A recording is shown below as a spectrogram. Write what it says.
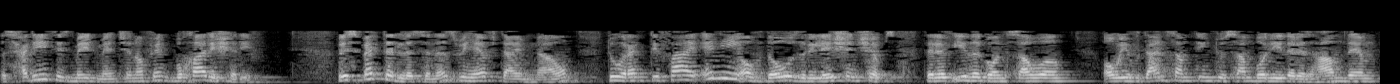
This hadith is made mention of in Bukhari Sharif. Respected listeners, we have time now to rectify any of those relationships that have either gone sour or we've done something to somebody that has harmed them,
